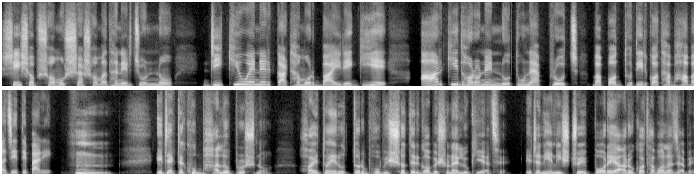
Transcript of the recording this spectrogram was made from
সেই সব সমস্যা সমাধানের জন্য ডিকিউএনের কাঠামোর বাইরে গিয়ে আর কি ধরনের নতুন অ্যাপ্রোচ বা পদ্ধতির কথা ভাবা যেতে পারে? হুম, এটা একটা খুব ভালো প্রশ্ন। হয়তো এর উত্তর ভবিষ্যতের গবেষণায় লুকিয়ে আছে। এটা নিয়ে নিশ্চয়ই পরে আরও কথা বলা যাবে।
